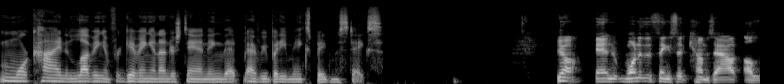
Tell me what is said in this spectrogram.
more kind and loving and forgiving and understanding that everybody makes big mistakes. Yeah. And one of the things that comes out uh,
